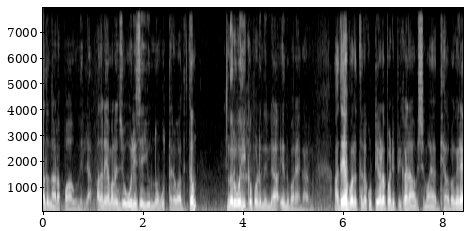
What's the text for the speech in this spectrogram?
അത് നടപ്പാകുന്നില്ല. അതാണ് ഞാൻ പറഞ്ഞ ജോലി ചെയ്യുന്നു ഉത്തരവാദിത്വം നിർവഹിക്കപ്പെടുന്നില്ല എന്ന് പറയാൻ കാരണം. അതേപോലെ തന്നെ കുട്ടികളെ പഠിപ്പിക്കാൻ ആവശ്യമായ അധ്യാപകരെ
